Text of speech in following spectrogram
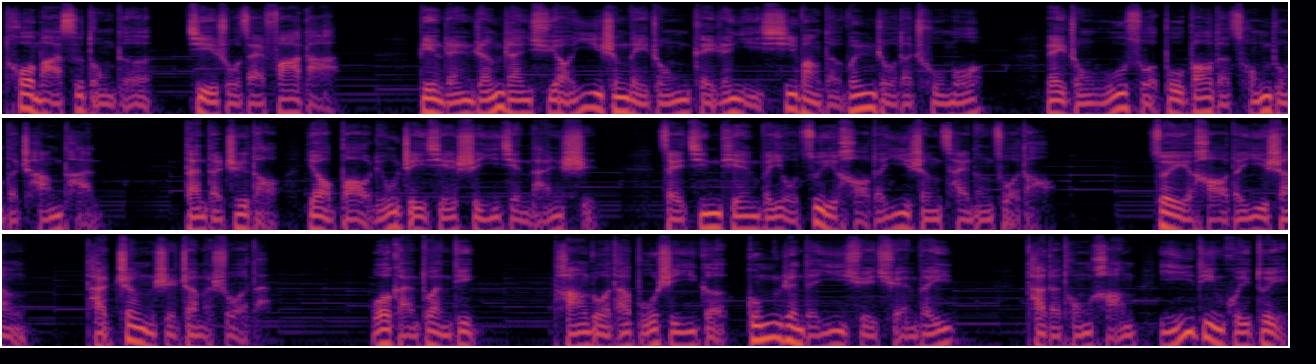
托马斯懂得，技术在发达，病人仍然需要医生那种给人以希望的温柔的触摸，那种无所不包的从容的长谈。但他知道，要保留这些是一件难事，在今天唯有最好的医生才能做到。最好的医生，他正是这么说的。我敢断定，倘若他不是一个公认的医学权威。他的同行一定会对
